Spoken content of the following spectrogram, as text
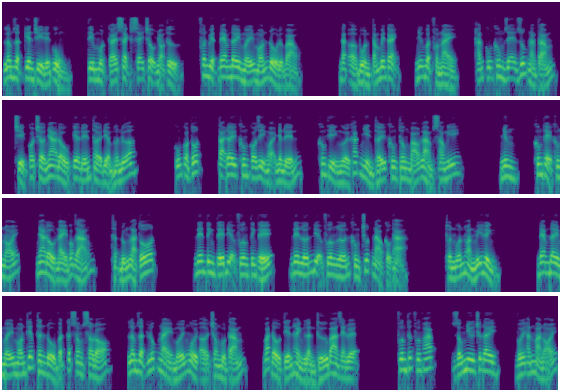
lâm giật kiên trì đến cùng, tìm một cái sạch sẽ chậu nhỏ tử, phân biệt đem đây mấy món đồ được vào. Đặt ở bồn tắm bên cạnh, những vật phẩm này, hắn cũng không dễ giúp nàng tắm chỉ có chờ nha đầu kia đến thời điểm hơn nữa. Cũng còn tốt, tại đây không có gì ngoại nhân đến, không thì người khác nhìn thấy không thông báo làm sao nghĩ. Nhưng, không thể không nói, nha đầu này vóc dáng, thật đúng là tốt. Nên tinh tế địa phương tinh tế, nên lớn địa phương lớn không chút nào cầu thả. Thuần muốn hoàn mỹ hình. Đem đây mấy món tiếp thân đồ vật cất xong sau đó, lâm giật lúc này mới ngồi ở trong bồn tắm, bắt đầu tiến hành lần thứ ba rèn luyện. Phương thức phương pháp, giống như trước đây, với hắn mà nói,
